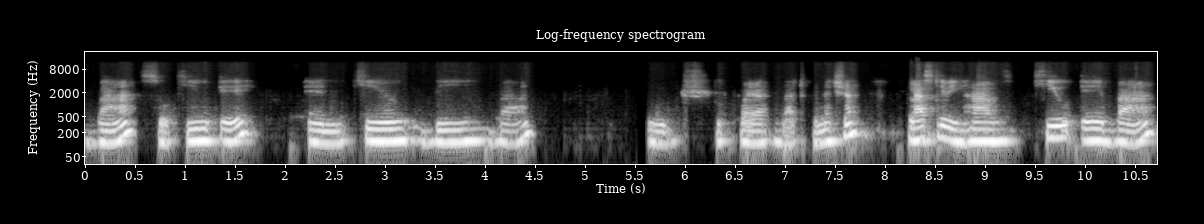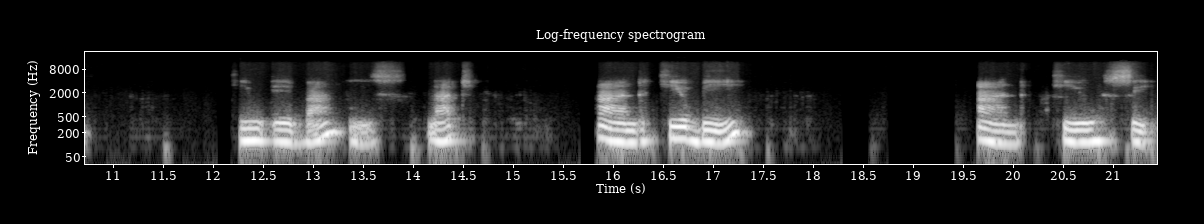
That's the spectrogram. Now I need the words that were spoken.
bar. So QA and QB bar would require that connection. Lastly, we have QA bar. QA bar is that, and QB and QC.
